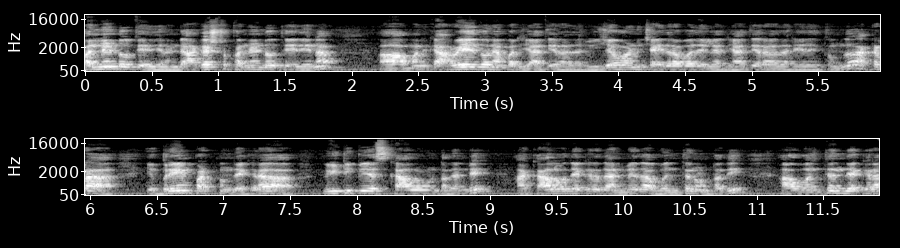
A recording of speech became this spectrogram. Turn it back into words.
పన్నెండవ తేదీన అండి ఆగస్టు పన్నెండవ తేదీన మనకి అరవై ఐదో నెంబర్ జాతీయ రహదారి విజయవాడ నుంచి హైదరాబాద్ వెళ్ళే జాతీయ రహదారి ఏదైతే ఉందో అక్కడ ఇబ్రహీంపట్నం దగ్గర వీటీపీఎస్ కాలువ ఉంటుందండి. ఆ కాలువ దగ్గర దాని మీద వంతెన ఉంటుంది. ఆ వంతెన దగ్గర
